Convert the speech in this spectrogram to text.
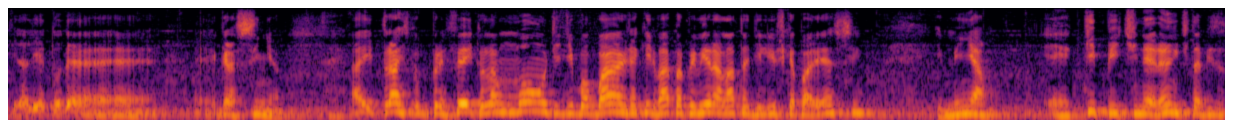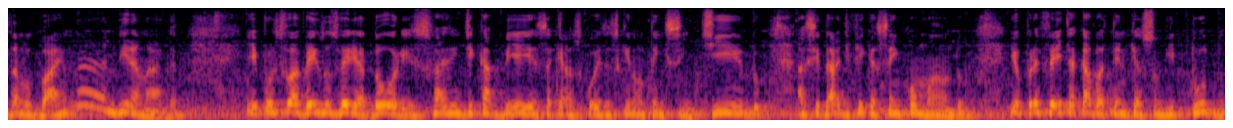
Aquilo ali é tudo é, é, é gracinha. Aí traz para o prefeito lá um monte de bobagem que ele vai para a primeira lata de lixo que aparece. E minha é, equipe itinerante está visitando o bairro. Não, não vira nada. E, por sua vez, os vereadores fazem de cabeça aquelas coisas que não têm sentido, a cidade fica sem comando. E o prefeito acaba tendo que assumir tudo.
